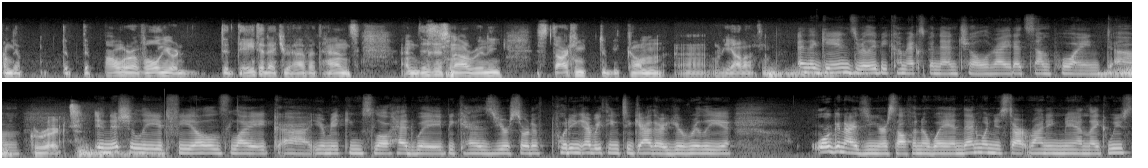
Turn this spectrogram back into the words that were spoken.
the, the, the power of all your the data that you have at hand. And this is now really starting to become uh, reality. And the gains really become exponential, right, at some point. Um, Correct. Initially, it feels like uh, you're making slow headway because you're sort of putting everything together. You're really organizing yourself in a way. And then when you start running man like we've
